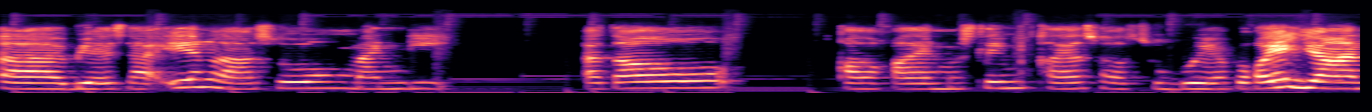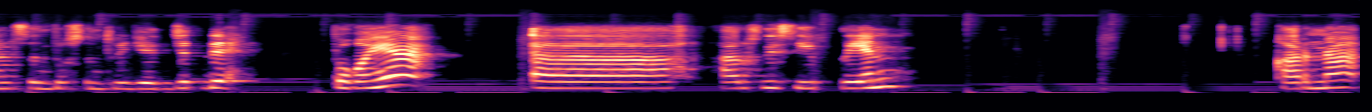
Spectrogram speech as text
uh, biasain langsung mandi. Atau kalau kalian muslim, kalian sholat subuh ya. Pokoknya jangan sentuh-sentuh gadget deh. Pokoknya uh, harus disiplin. karena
